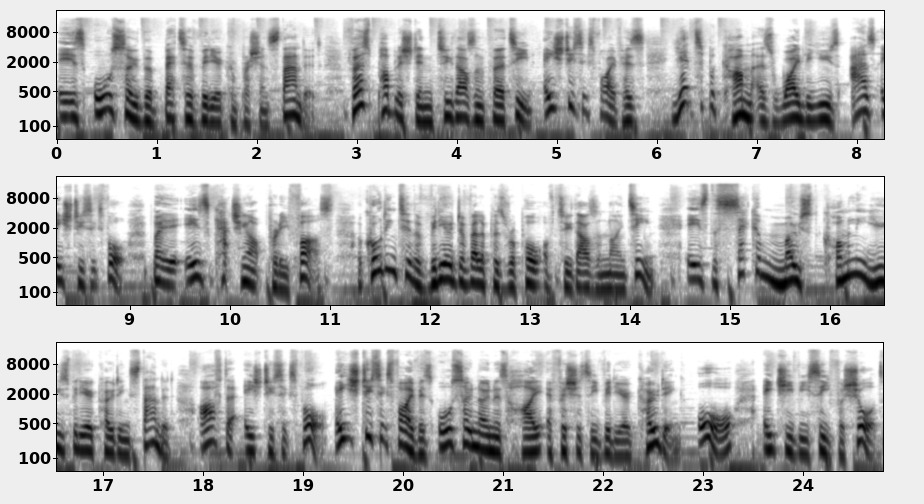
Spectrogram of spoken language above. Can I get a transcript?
it is also the better video compression standard. First published in 2013, H.265 has yet to become as widely used as H.264, but it is catching up pretty fast. According to the Video Developers Report of 2019, it is the second most commonly used video coding standard after H.264. H.265 is also known as High Efficiency Video Coding, or HEVC for short,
